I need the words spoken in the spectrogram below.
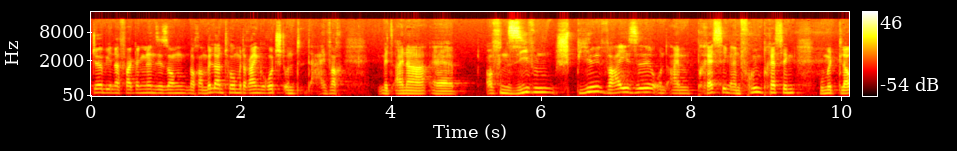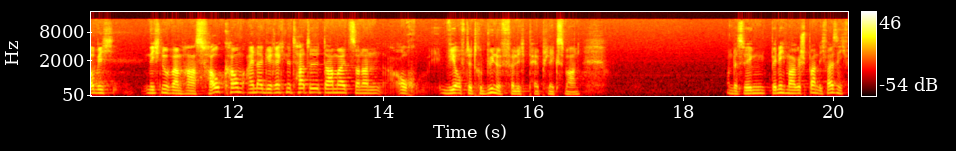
Derby in der vergangenen Saison noch am Millantor mit reingerutscht und einfach mit einer äh, offensiven Spielweise und einem Pressing, einem frühen Pressing, womit, glaube ich, nicht nur beim HSV kaum einer gerechnet hatte damals, sondern auch wir auf der Tribüne völlig perplex waren. Und deswegen bin ich mal gespannt. Ich weiß nicht,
